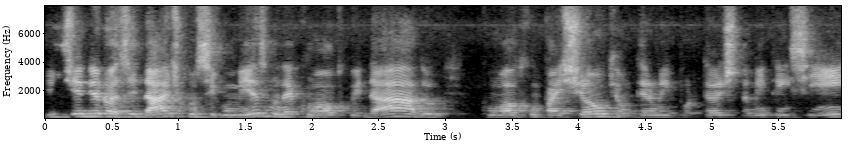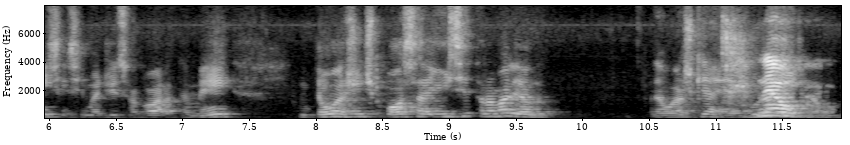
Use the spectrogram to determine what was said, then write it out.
generosidade consigo mesmo, né, com autocuidado, com autocompaixão, que é um termo importante, também tem ciência em cima disso agora também. Então a gente possa ir se trabalhando. Então acho que é, é Não. Aí, então.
